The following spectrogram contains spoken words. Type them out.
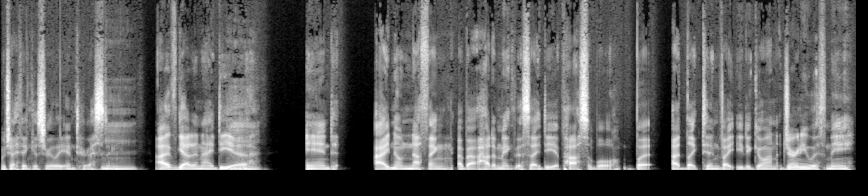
which I think is really interesting. Mm. I've got an idea Mm. and I know nothing about how to make this idea possible, but I'd like to invite you to go on a journey with me.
